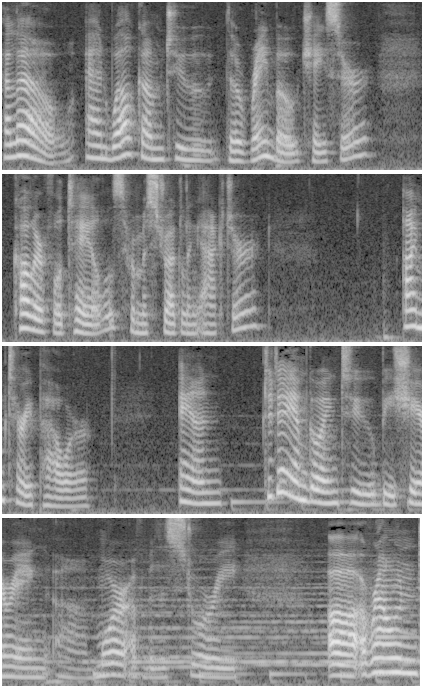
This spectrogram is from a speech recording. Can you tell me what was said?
Hello, and welcome to The Rainbow Chaser Colorful Tales from a Struggling Actor. I'm Terri Power, and today I'm going to be sharing uh, more of the story uh, around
